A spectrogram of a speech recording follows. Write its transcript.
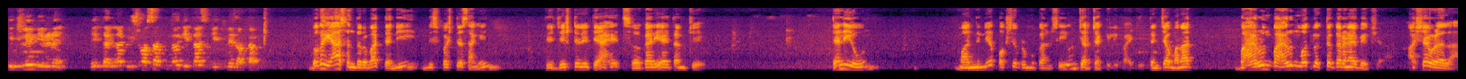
तिथले निर्णय हे त्यांना विश्वासात न घेताच घेतले जातात. बघा या संदर्भात त्यांनी मी स्पष्ट सांगेन ते ज्येष्ठ नेते आहेत सहकारी आहेत आमचे. त्यांनी येऊन माननीय पक्षप्रमुखांशी येऊन चर्चा केली पाहिजे. त्यांच्या मनात बाहेरून बाहेरून मत व्यक्त करण्यापेक्षा अशा वेळेला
